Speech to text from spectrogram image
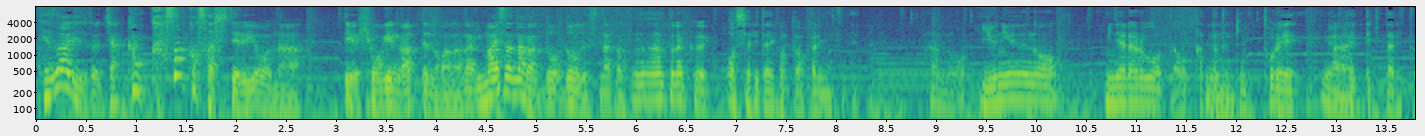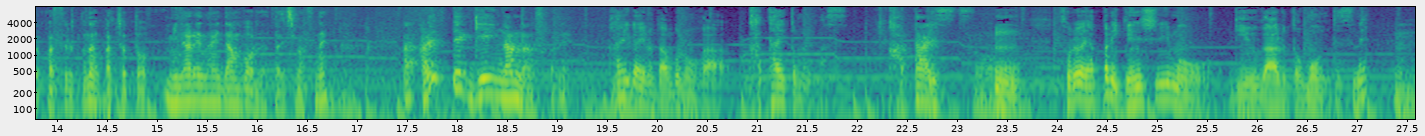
手触りで言うと若干カサカサしてるようなっていう表現が合ってるのかな。なんか今井さんなんかどうどうです？なんか。なんとなくおっしゃりたいことは分かりますね。あの輸入のミネラルウォーターを買った時にトレーが入ってきたりとかするとなんかちょっと見慣れない段ボールだったりしますね。ああれって原因何なんですかね？海外の暖房の方が硬いと思います、硬い。です。うん、それはやっぱり原子にも理由があると思うんですね。うん。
